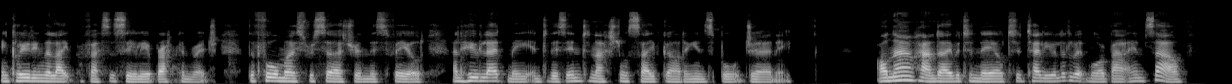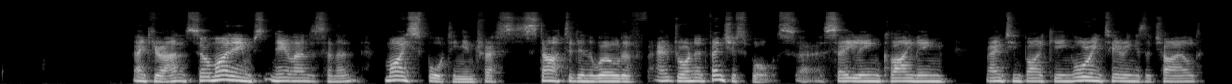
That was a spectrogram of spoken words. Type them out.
including the late Professor Celia Brackenridge, the foremost researcher in this field, and who led me into this international safeguarding in sport journey. I'll now hand over to Neal to tell you a little bit more about himself. Thank you, Anne. So, my name's Neal Anderson, and my sporting interests started in the world of outdoor and adventure sports, uh, sailing, climbing, mountain biking, orienteering as a child,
